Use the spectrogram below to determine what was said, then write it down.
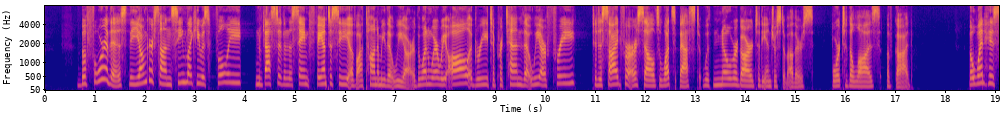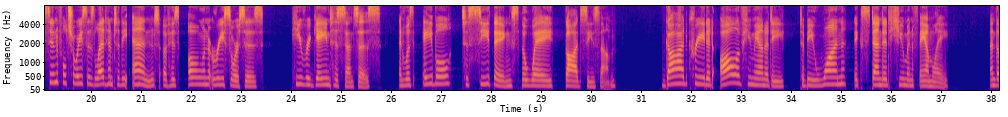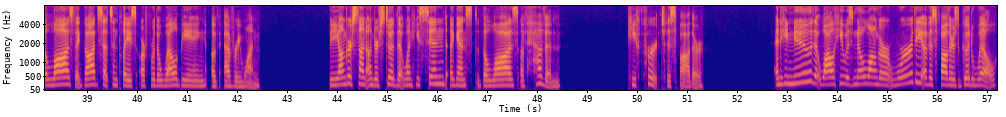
Before this, the younger son seemed like he was fully invested in the same fantasy of autonomy that we are, the one where we all agree to pretend that we are free to decide for ourselves what's best with no regard to the interest of others or to the laws of God. But when his sinful choices led him to the mm. end of his own resources, he mm. regained his senses and was able to see things the way God sees them. God created all of humanity to be one extended human family. And the laws that God sets in place are for the well being of everyone. The younger son understood that when he sinned against the laws of heaven, he hurt his father. And he knew that while he was no longer worthy of his father's goodwill,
